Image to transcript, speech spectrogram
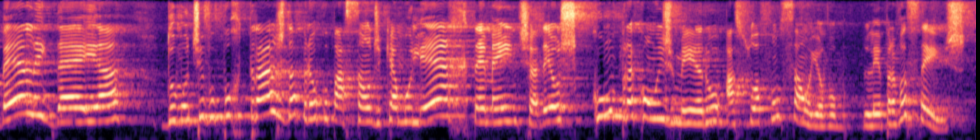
bela ideia do motivo por trás da preocupação de que a mulher temente a Deus cumpra com esmero a sua função. E eu vou ler para vocês.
